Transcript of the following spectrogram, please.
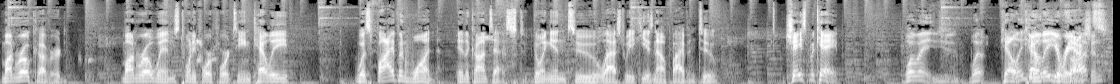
Monroe covered. Monroe wins 24-14. Kelly was five and one in the contest going into last week. He is now five and two. Chase McCabe. What? Wait, you, what? Kelly? Oh, Kelly, your, thoughts? reaction?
